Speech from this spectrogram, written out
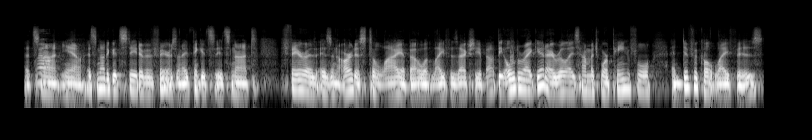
That's Well- not, you know, it's not a good state of affairs. And I think it's it's not fair as, as an artist to lie about what life is actually about. The older I get, I realize how much more painful and difficult life is,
